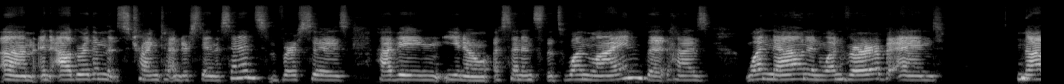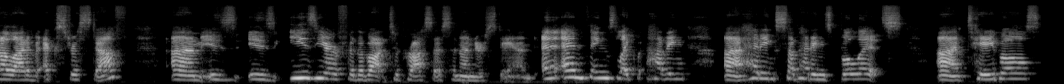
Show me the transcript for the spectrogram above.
um, an algorithm that's trying to understand the sentence versus having you know a sentence that's one line that has one noun and one verb and not a lot of extra stuff um, is is easier for the bot to process and understand. And and things like having uh, headings, subheadings, bullets, uh, tables.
